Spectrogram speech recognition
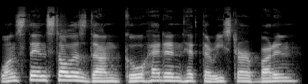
Once the install is done, go ahead and hit the restart button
